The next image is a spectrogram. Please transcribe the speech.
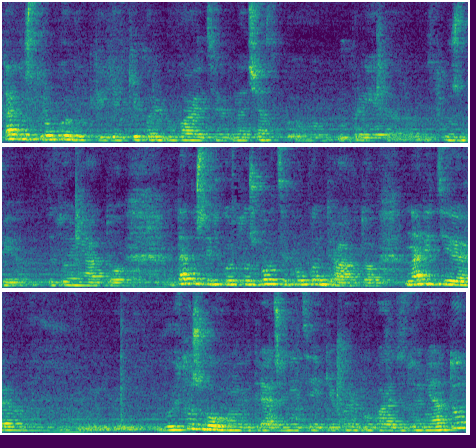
також строковики, які перебувають на час е, при службі в зоні АТО, також військовослужбовці по контракту, навіть в службовому відрядженні, ті, які перебувають в зоні АТО,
